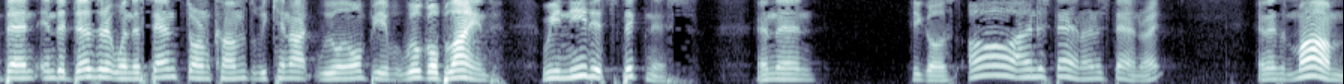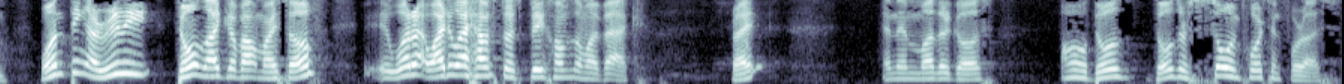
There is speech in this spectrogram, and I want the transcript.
then in the desert when the sandstorm comes, we cannot, we won't be able, we'll go blind. We need its thickness. And then he goes, Oh, I understand, I understand, right? And then Mom, one thing I really don't like about myself, eh, what, why do I have such big humps on my back? Right? And then mother goes, oh, those, those are so important for us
